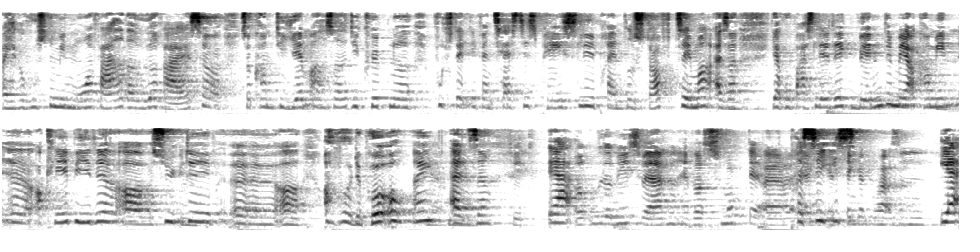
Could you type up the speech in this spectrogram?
og jeg kan huske, at min mor og far havde været ude at rejse, og så kom de hjem, og så havde de købt noget fuldstændig fantastisk paisley printet stof til mig. Altså, jeg kunne bare slet ikke vente med at komme ind øh, og klippe i det, og sy det, øh, og, og få det på. Ikke? Ja. Altså, Fedt. ja. Og ud at vise verden, at hvor smukt det er. Jeg, Præcis. jeg tænker, du har sådan... Ja,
